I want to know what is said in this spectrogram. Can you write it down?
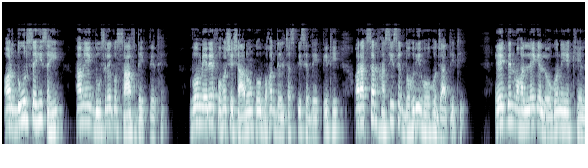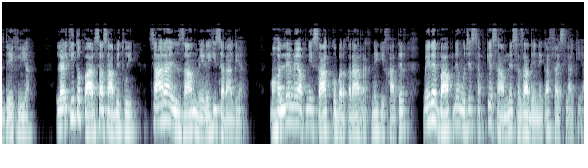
اور دور سے ہی صحیح ہم ایک دوسرے کو صاف دیکھتے تھے۔ وہ میرے فوش اشاروں کو بہت دلچسپی سے دیکھتی تھی اور اکثر ہنسی سے دوہری ہو ہو جاتی تھی۔ ایک دن محلے کے لوگوں نے یہ کھیل دیکھ لیا۔ لڑکی تو پارسا ثابت ہوئی، سارا الزام میرے ہی سر آ گیا۔ محلے میں اپنی ساکھ کو برقرار رکھنے کی خاطر میرے باپ نے مجھے سب کے سامنے سزا دینے کا فیصلہ کیا۔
